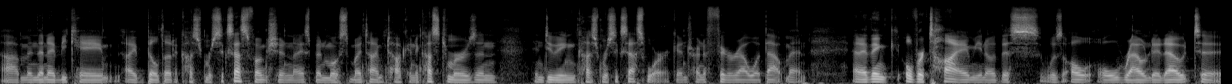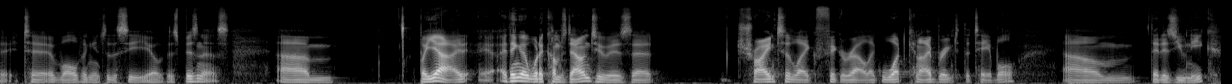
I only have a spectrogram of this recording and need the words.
Um, and then I became, I built out a customer success function. I spent most of my time talking to customers and and doing customer success work and trying to figure out what that meant. And I think over time, you know, this was all, all rounded out to to evolving into the CEO of this business. Um, but yeah, I, I think what it comes down to is that trying to like figure out like what can I bring to the table um, that is unique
